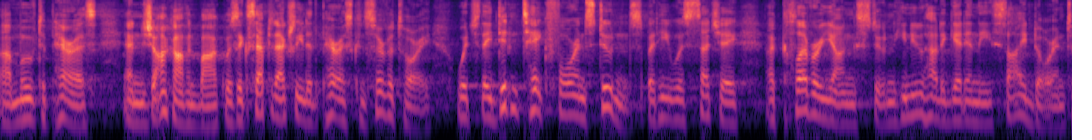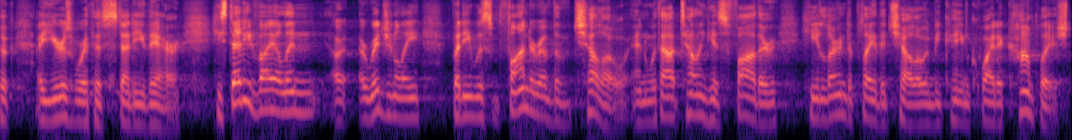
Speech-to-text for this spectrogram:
uh, moved to Paris, and Jacques Offenbach was accepted actually into the Paris Conservatory, which they didn't take foreign students, but he was such a, a clever young student. He knew how to get in the side door and took a year's worth of study there. He studied violin uh, originally, but he was fonder of the cello, and without telling his father, he learned to play the cello and became quite accomplished.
